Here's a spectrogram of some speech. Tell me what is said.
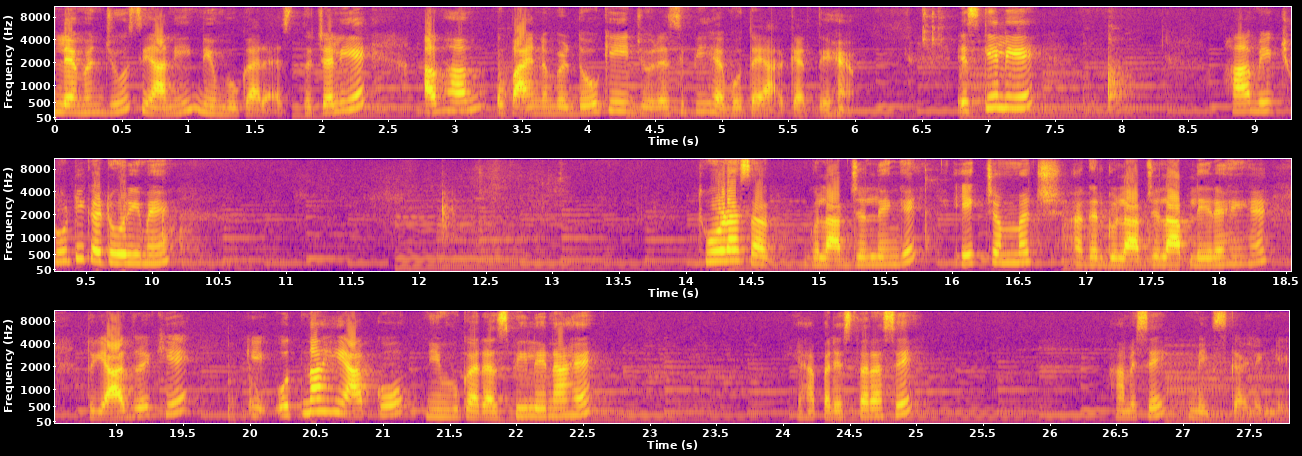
लेमन जूस यानी नींबू का रस। तो चलिए, अब हम उपाय नंबर दो की जो रेसिपी है वो तैयार करते हैं। इसके लिए हम एक छोटी कटोरी में थोड़ा सा गुलाब जल लेंगे। एक चम्मच अगर गुलाब जल आप ले रहे हैं तो याद रखिए कि उतना ही आपको नींबू का रस भी लेना है। यहाँ पर इस तरह से हम इसे मिक्स कर लेंगे।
